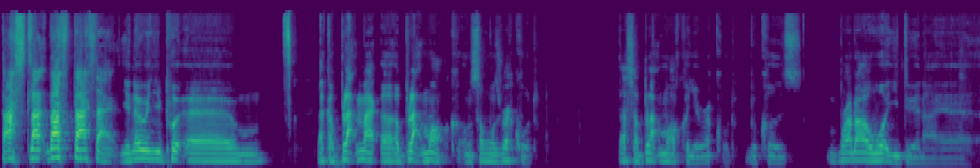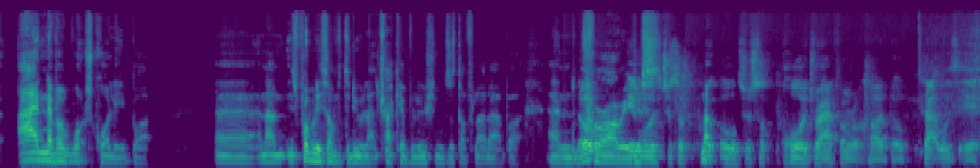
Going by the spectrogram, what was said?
That's that's that's that. You know when you put um like a black mark uh, a black mark on someone's record. That's a black mark on your record because brother, what are you doing? I uh, I never watched quali, but. Uh, and um, it's probably something to do with like track evolutions and stuff like that. But and Nope, Ferrari it just, was just a No. it was just a poor drive from Ricciardo. That was it.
